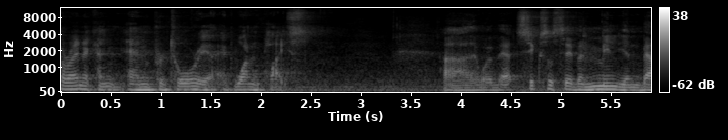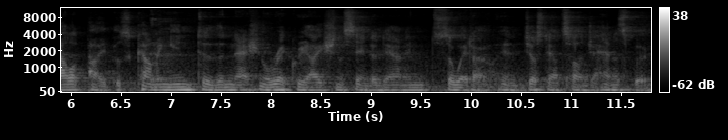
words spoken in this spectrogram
Vereeniging and Pretoria at one place. Uh, there were about six or seven million ballot papers coming into the National Recreation Centre down in Soweto, in, just outside Johannesburg.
